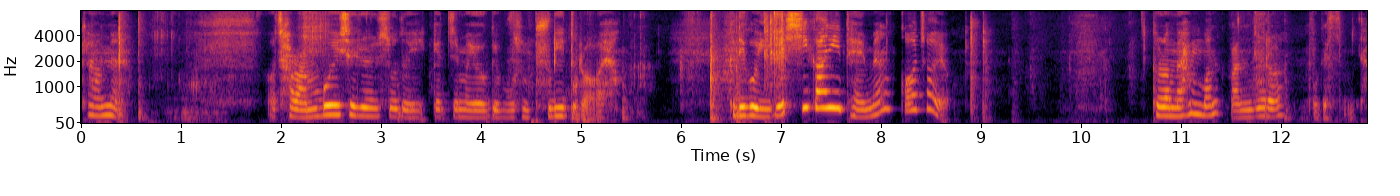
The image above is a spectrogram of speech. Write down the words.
이렇게 하면 어, 잘안 보이실 수도 있겠지만 여기 무슨 불이 들어와요. 그리고 이게 시간이 되면 꺼져요. 그러면 한번 만들어 보겠습니다.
